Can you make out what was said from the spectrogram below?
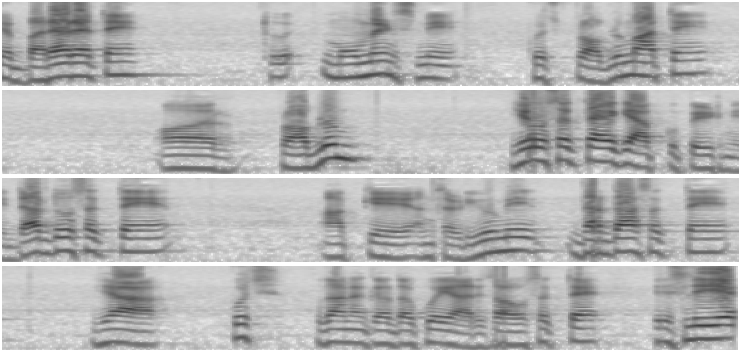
جب بھرا رہتے ہیں، تو مومنٹس میں کچھ پرابلم آتے ہیں۔ اور پرابلم یہ ہو سکتا ہے کہ آپ کو پیٹ میں درد ہو سکتے ہیں، آپ کے انتڑیوں میں درد آ سکتے ہیں۔ یا کچھ خدا نہ کردہ کوئی عارضہ ہو سکتا ہے۔ اس لیے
